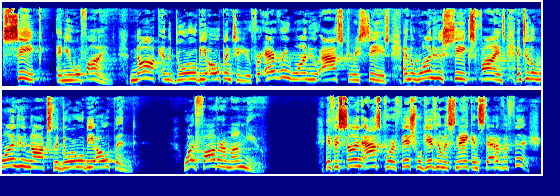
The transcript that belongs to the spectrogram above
Seek and you will find. Knock and the door will be open to you. For everyone who asks receives, and the one who seeks finds, and to the one who knocks the door will be opened. What father among you, if his son asks for a fish, will give him a snake instead of a fish?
